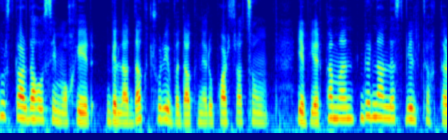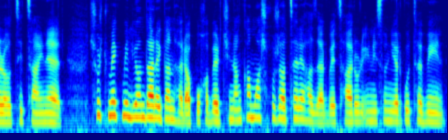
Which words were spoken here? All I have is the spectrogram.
դուրս կարդահոսի մոխիր, գլադակ չուրի վդակներու բարձրացում և երբեմն գրնան լսվիլ թղթրոցի ցայներ։ Շուրջ 1 միլիոն դարեգան հրապուխը վերջին անգամ աշխուժացել է 1692 թվին։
